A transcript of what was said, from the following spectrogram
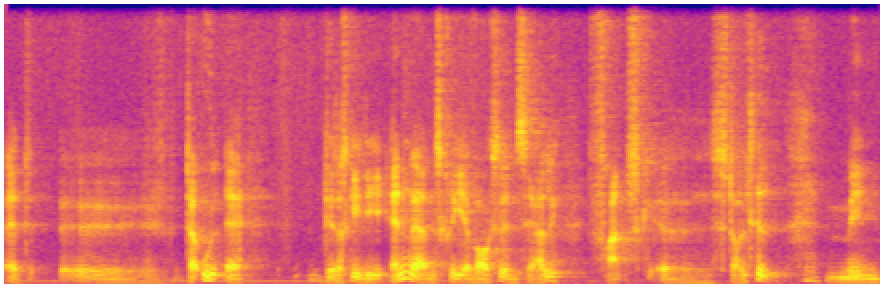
at øh, der ud af det, der skete i 2. verdenskrig, er vokset en særlig fransk øh, stolthed. Mm. Men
